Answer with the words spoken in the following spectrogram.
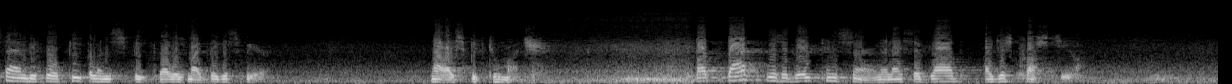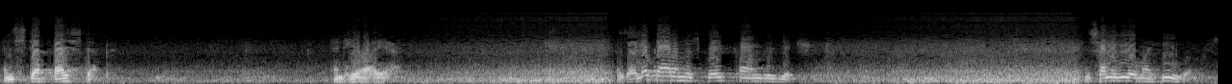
stand before people and speak. That was my biggest fear. Now I speak too much. But that was a great concern, and I said, God, I just trust you. And step by step. And here I am. As I look out on this great congregation, and some of you are my heroes,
